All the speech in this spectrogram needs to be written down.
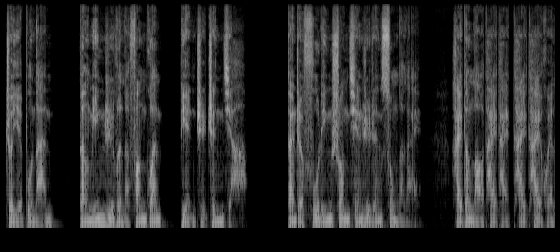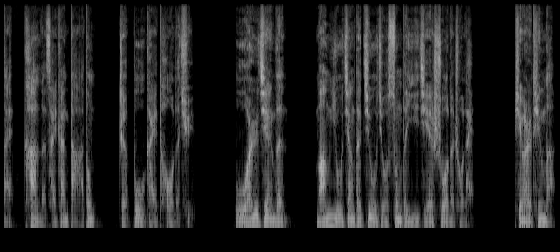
这也不难，等明日问了方官，便知真假。但这茯苓霜前日人送了来，还等老太太太太回来看了才敢打动，这不该偷了去。”五儿见问，忙又将他舅舅送的一节说了出来。平儿听了，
